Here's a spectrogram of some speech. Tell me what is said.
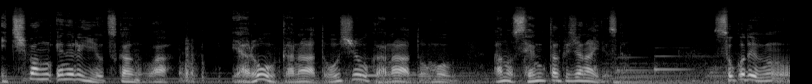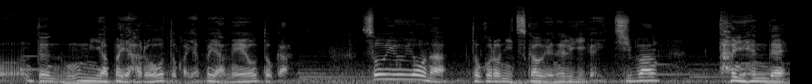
一番エネルギーを使うのはやろうかなどうしようかなと思うあの選択じゃないですか。そこでうーんって、うん、やっぱりやろうとかやっぱりやめようとかそういうようなところに使うエネルギーが一番大変で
